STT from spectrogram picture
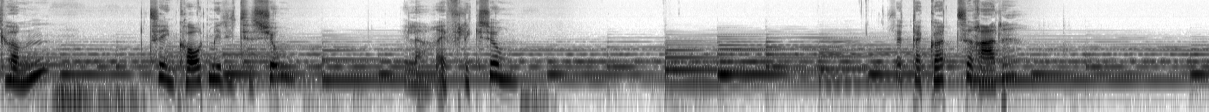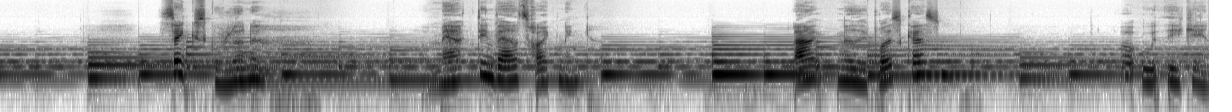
Velkommen til en kort meditation eller refleksion. Sæt dig godt til rette. Sænk skuldrene og mærk din vejrtrækning langt ned i brystkassen og ud igen.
